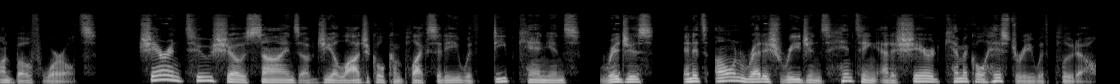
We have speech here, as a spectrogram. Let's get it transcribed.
on both worlds. Charon too shows signs of geological complexity with deep canyons, ridges, and its own reddish regions hinting at a shared chemical history with Pluto.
